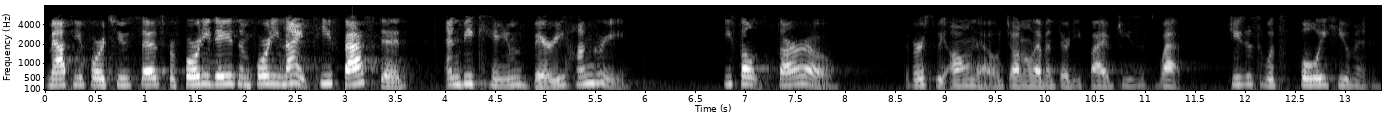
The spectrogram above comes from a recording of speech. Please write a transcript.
Matthew 4.2 says, For 40 days and 40 nights he fasted and became very hungry. He felt sorrow. The verse we all know, John 11:35, Jesus wept. Jesus was fully human.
